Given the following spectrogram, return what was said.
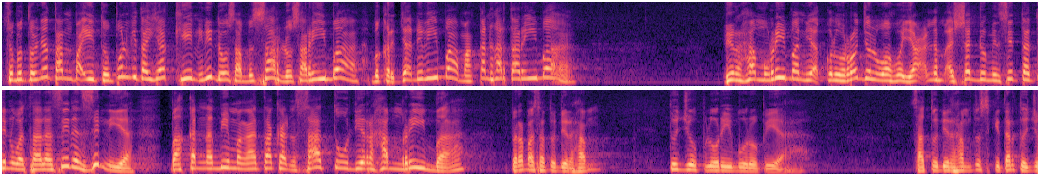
Sebetulnya tanpa itu pun kita yakin ini dosa besar, dosa riba. Bekerja di riba, makan harta riba. Dirham riban ya'kulu rajul wa huwa ya'lam asyaddu min sittatin wa thalathina zinniyah. Bahkan Nabi mengatakan satu dirham riba, berapa satu dirham? 70 ribu rupiah. Satu dirham itu sekitar 70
